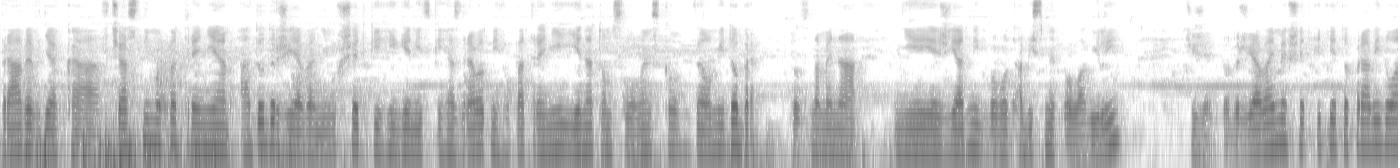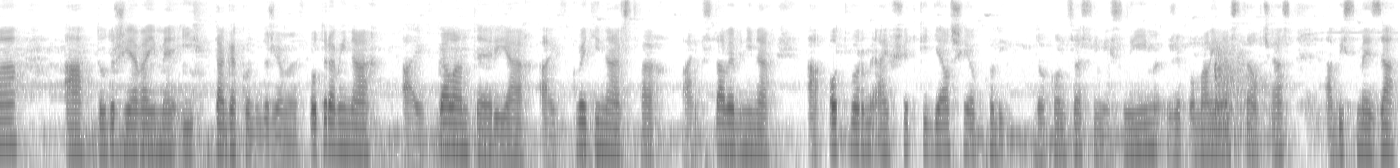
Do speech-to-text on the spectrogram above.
Práve vďaka včasným opatreniam a dodržiavaniu všetkých hygienických a zdravotných opatrení je na tom Slovensko veľmi dobre. To znamená, nie je žiadny dôvod, aby sme polavili. Čiže dodržiavajme všetky tieto pravidlá a dodržiavajme ich tak, ako dodržiavame v potravinách, aj v galantériách, aj v kvetinárstvách, aj v stavebninách a otvorme aj všetky ďalšie obchody. Dokonca si myslím, že pomaly nastal čas, aby sme za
